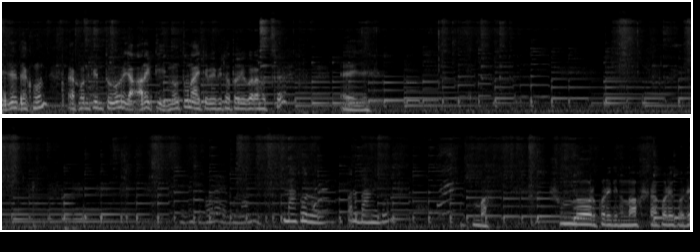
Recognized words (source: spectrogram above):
এই যে দেখুন, এখন কিন্তু আরেকটি নতুন আইটেমের পিঠা তৈরি করা হচ্ছে। এই যে করো বাহ, সুন্দর করে কিন্তু নকশা করে করে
